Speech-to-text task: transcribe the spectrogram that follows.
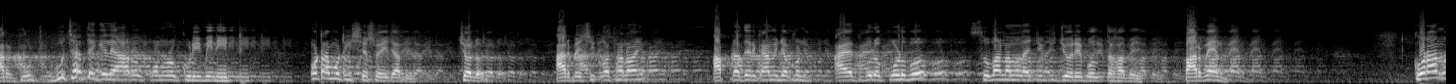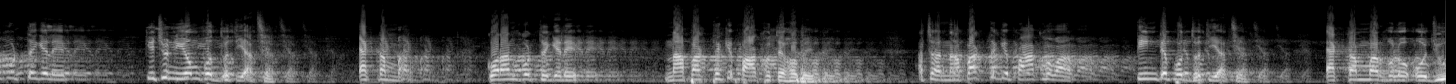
আর গুছাতে গেলে আরও পনেরো কুড়ি মিনিট, মোটামুটি শেষ হয়ে যাবে। চলো, আর বেশি কথা নয়। আপনাদেরকে আমি যখন আয়াতগুলো পড়ব সুবান আল্লাহ একটু জোরে বলতে হবে। পারবেন? কোরআন পড়তে গেলে কিছু নিয়ম পদ্ধতি আছে। এক নাম্বার, কোরআন পড়তে গেলে নাপাক থেকে পাক হতে হবে। আচ্ছা নাপাক থেকে পাক হওয়ার তিনটে পদ্ধতি আছে। এক নাম্বার হলো অজু,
